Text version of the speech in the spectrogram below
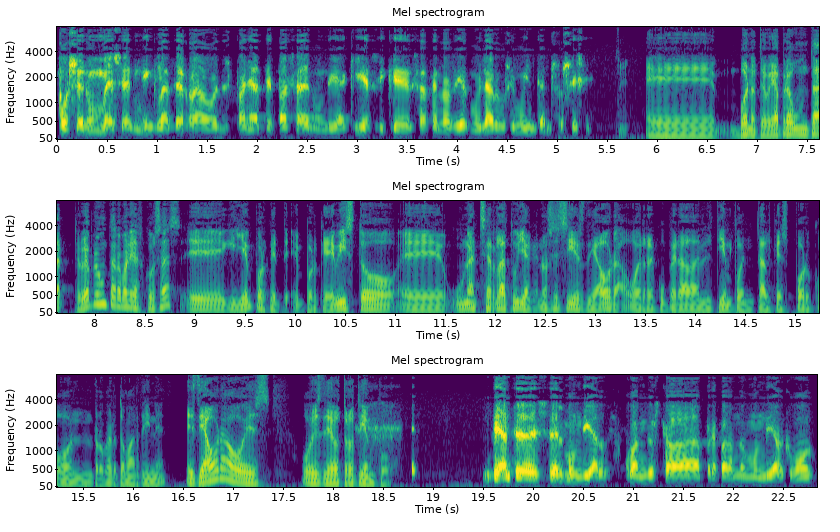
pues en un mes en Inglaterra o en España te pasa en un día aquí, así que se hacen los días muy largos y muy intensos, sí, sí. Eh, bueno, te voy a preguntar, te voy a preguntar varias cosas, eh, Guillem, porque porque he visto eh, una charla tuya que no sé si es de ahora o es recuperada en el tiempo en Talk Sport con Roberto Martínez. ¿Es de ahora o es o es de otro tiempo? De antes del mundial, cuando estaba preparando el mundial, como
